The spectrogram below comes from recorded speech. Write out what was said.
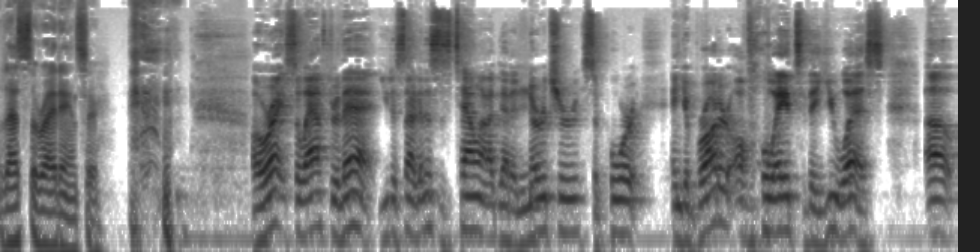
that's the right answer. all right. So after that, you decided this is talent I've got to nurture, support, and you brought her all the way to the U.S. Uh,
